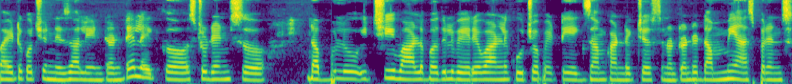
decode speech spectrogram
బయటకు వచ్చిన నిజాలు ఏంటంటే లైక్ uh, స్టూడెంట్స్ uh, డబ్బులు ఇచ్చి వాళ్ళ బదులు వేరే వాళ్ళని కూర్చోపెట్టి ఎగ్జామ్ కండక్ట్ చేస్తున్నటువంటి dummy aspirants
